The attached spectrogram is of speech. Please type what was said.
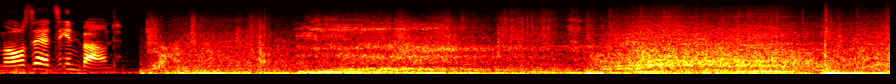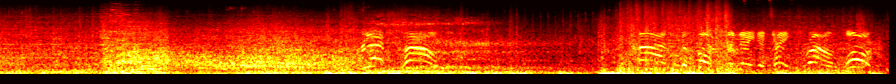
More Zeds inbound. Left round! And the Bostonator takes round one!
